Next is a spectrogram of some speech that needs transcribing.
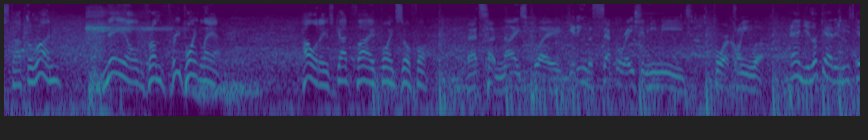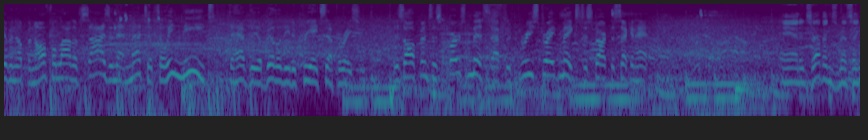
To stop the run. Nailed from three-point land. Holiday's got five points so far. That's a nice play, getting the separation he needs for a clean look. And you look at him, he's given up an awful lot of size in that matchup, so he needs to have the ability to create separation. This offense's first miss after three straight makes to start the second half. And it's Evans missing.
